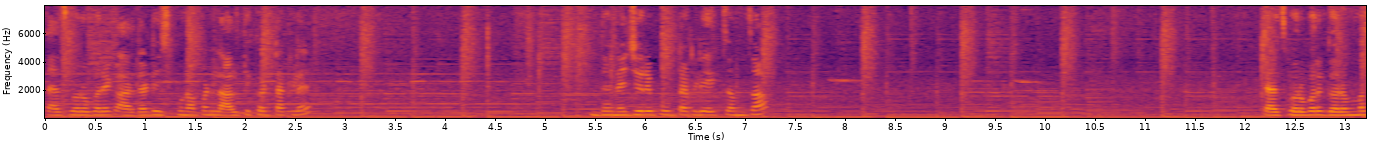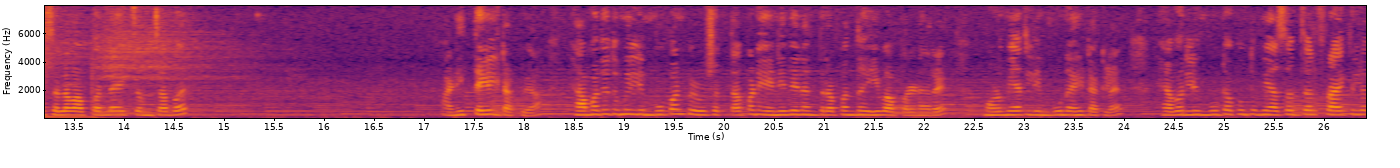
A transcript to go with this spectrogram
त्याचबरोबर एक अर्धा टीस्पून आपण लाल तिखट टाकलं आहे धने जिरे पूड टाकली एक चमचा. त्याचबरोबर गरम मसाला वापरला एक चमचाभर. आणि तेल टाकूया. ह्यामध्ये तुम्ही लिंबू पण पिळू शकता पण एनिवे नंतर आपण दही वापरणार आहे. म्हणून मी यात लिंबू नाही टाकला आहे ह्यावर लिंबू टाकून तुम्ही असंच जर फ्राय केलं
